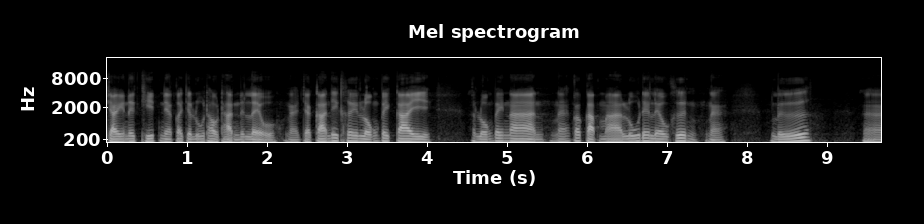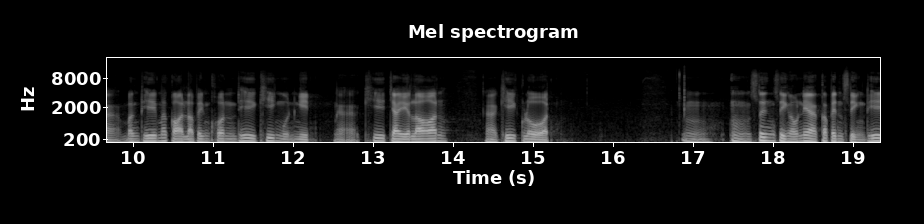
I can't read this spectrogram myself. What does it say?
ใจนึกคิดเนี่ยก็จะรู้เท่าทันได้เร็วนะจากการที่เคยหลงไปไกล หลงไปนานนะก็กลับมารู้ได้เร็วขึ้นนะหรือบางทีเมื่อก่อนเราเป็นคนที่ขี้หงุดหงิดนะขี้ใจร้อนอขี้โกรธซึ่งสิ่งเหล่านี้ก็เป็นสิ่งที่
